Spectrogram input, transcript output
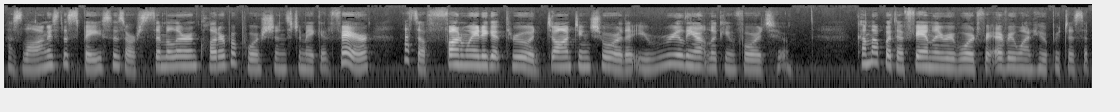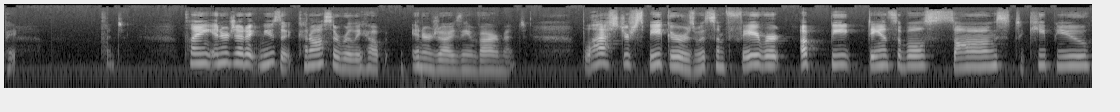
As long as the spaces are similar in clutter proportions to make it fair, that's a fun way to get through a daunting chore that you really aren't looking forward to. Come up with a family reward for everyone who participates. Playing energetic music can also really help energize the environment. Blast your speakers with some favorite upbeat, danceable songs to keep you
